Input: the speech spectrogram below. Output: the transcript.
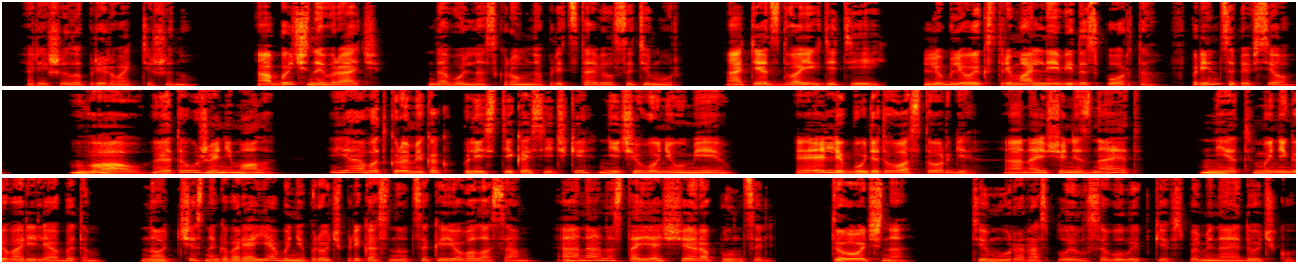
— решила прервать тишину. «Обычный врач», — довольно скромно представился Тимур. «Отец двоих детей. Люблю экстремальные виды спорта. В принципе, все. Вау, это уже немало. Я вот кроме как плести косички ничего не умею. Элли будет в восторге. Она еще не знает? Нет, мы не говорили об этом. Но, честно говоря, я бы не прочь прикоснуться к ее волосам. Она настоящая Рапунцель. Точно. Тимур расплылся в улыбке, вспоминая дочку.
